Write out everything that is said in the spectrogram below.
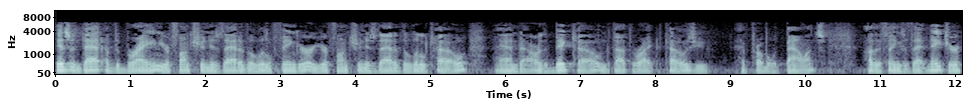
isn't that of the brain, your function is that of the little finger, or your function is that of the little toe, and uh, or the big toe. And without the right toes, you have trouble with balance, other things of that nature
